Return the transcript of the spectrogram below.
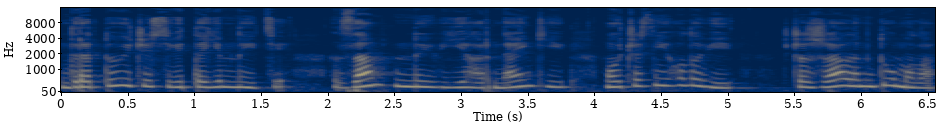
дратуючись від таємниці, замкненої в її гарненькій, мовчазній голові, що з жалем думала,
